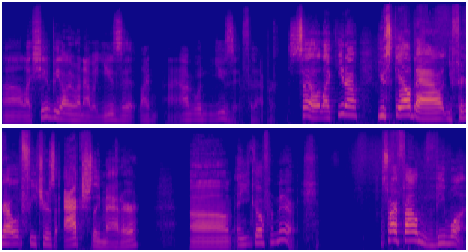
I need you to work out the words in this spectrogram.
Uh, like she would be the only one that would use it. Like I I wouldn't use it for that purpose. So like you know, you scale down, you figure out what features actually matter, um, and you go from there. So I found the one,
